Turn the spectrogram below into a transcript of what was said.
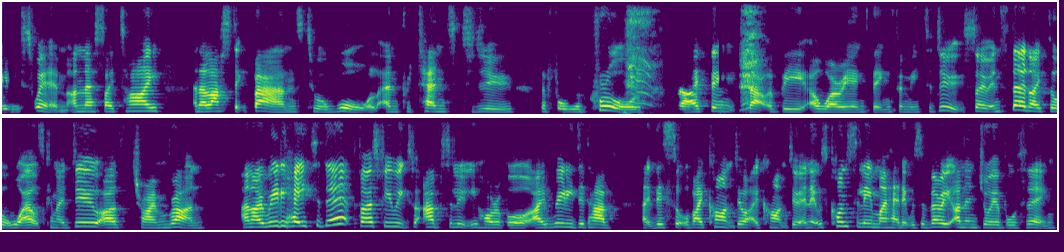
really swim unless I tie an elastic band to a wall and pretend to do the forward crawl. So I think that would be a worrying thing for me to do. So instead, I thought, what else can I do? I'll try and run. And I really hated it. First few weeks were absolutely horrible. I really did have like this sort of I can't do it, I can't do it. And it was constantly in my head. It was a very unenjoyable thing.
